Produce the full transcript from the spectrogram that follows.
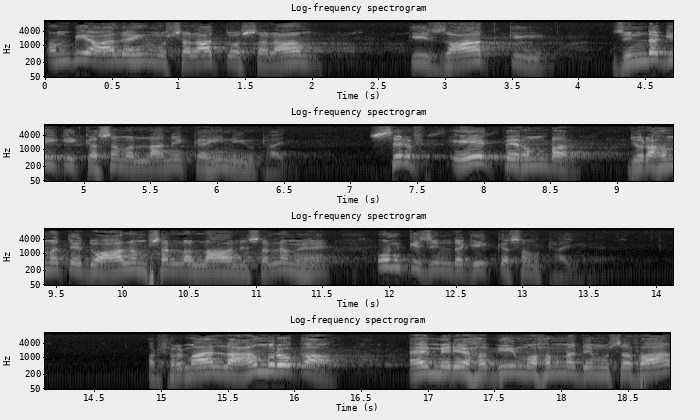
انبیاء علیہ الصلاۃ والسلام کی ذات کی زندگی کی قسم اللہ نے کہیں نہیں اٹھائی۔ صرف ایک پیغمبر جو رحمت دو عالم صلی اللہ علیہ وسلم ہیں، ان کی زندگی قسم اٹھائی ہے۔ اور فرمایا اللہ عمروں کا اے میرے حبیب محمد مصطفیٰ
